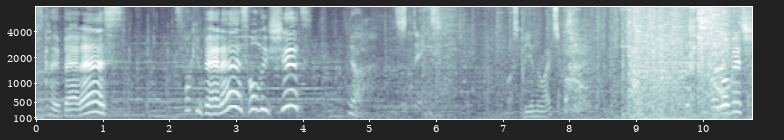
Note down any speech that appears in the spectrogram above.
It's kind of badass. It's fucking badass. Holy shit. Yeah, stinks. Must be in the right spot. Go, bitch?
